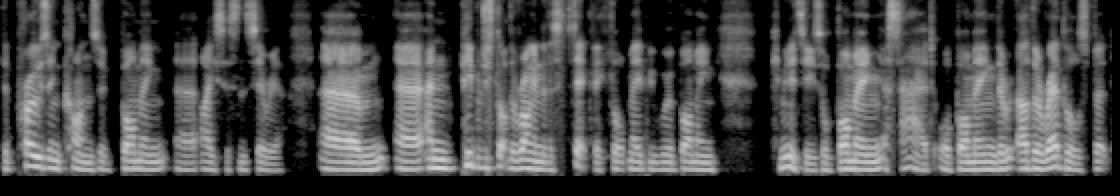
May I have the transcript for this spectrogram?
the pros and cons of bombing uh, ISIS in Syria. Um, uh, and people just got the wrong end of the stick. They thought maybe we are bombing communities or bombing Assad or bombing the other rebels. But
